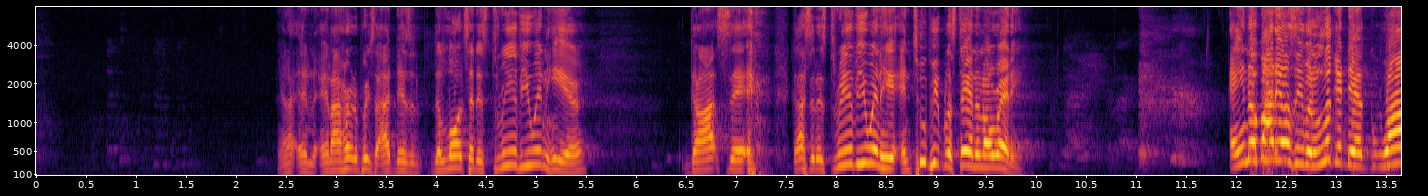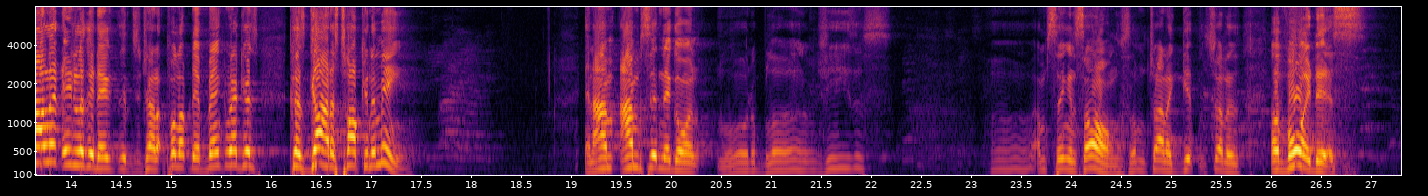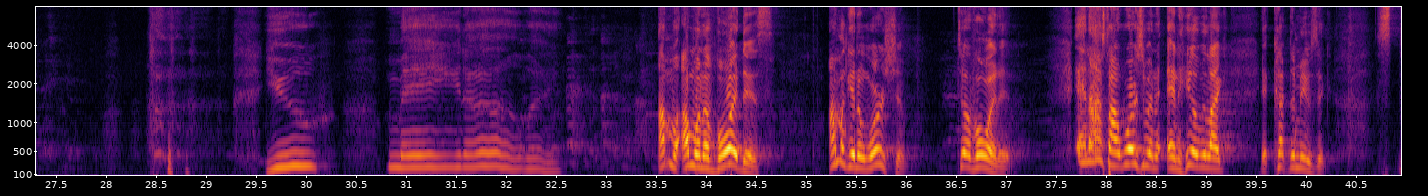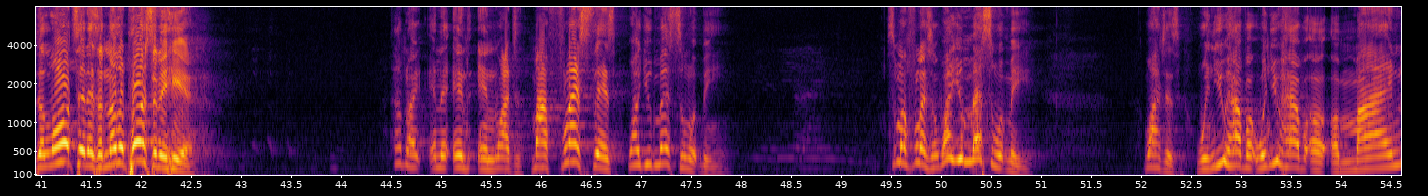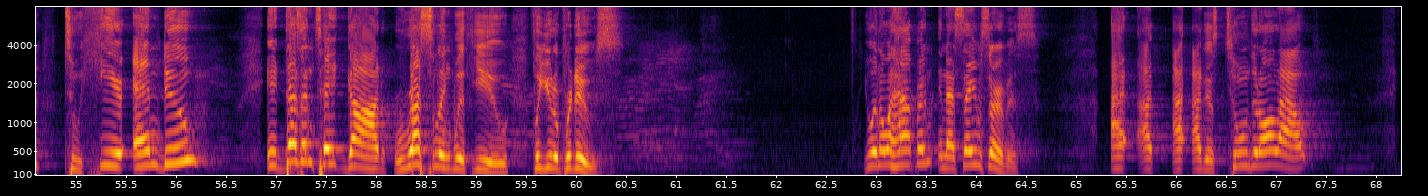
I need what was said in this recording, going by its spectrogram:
And I, and, and I heard a preacher. I, a, the Lord said, "There's three of you in here." God said, "God said, there's three of you in here, and two people are standing already." Ain't nobody else even look at their wallet. They look at their trying to pull up their bank records because God is talking to me. And I'm I'm sitting there going, "Oh, the blood of Jesus." Oh, I'm singing songs. I'm trying to get, trying to avoid this. you made a way. I'm, I'm to avoid this. I'm to get in worship to avoid it. And I start worshiping, and he'll be like, cut the music. The Lord said, there's another person in here. I'm like, and, and, and watch it. My flesh says, why you messing with me? So my flesh says, why you messing with me? Watch this. When you have a when you have a, a mind to hear and do, it doesn't take God wrestling with you for you to produce. You wanna know what happened in that same service? I, I, I just tuned it all out,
